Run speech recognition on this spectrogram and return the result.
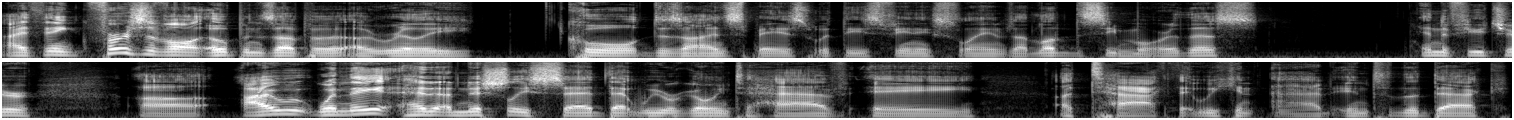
I think first of all, it opens up a, a really cool design space with these Phoenix Flames. I'd love to see more of this in the future. Uh, I w- when they had initially said that we were going to have a attack that we can add into the deck,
